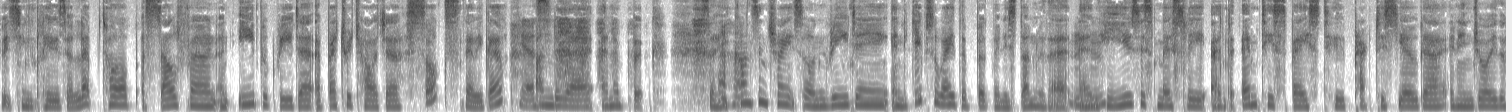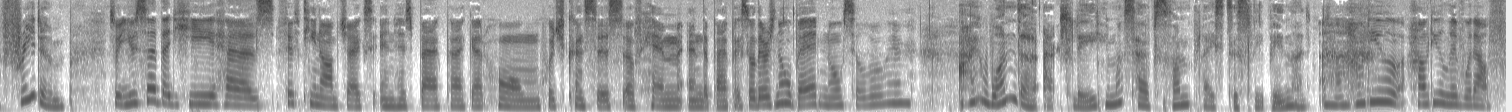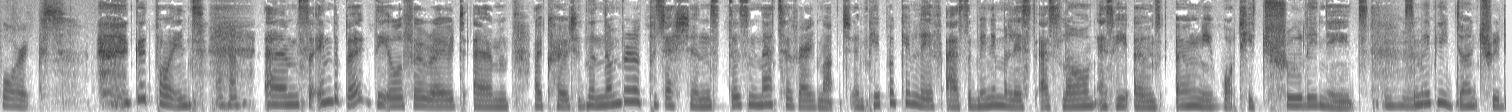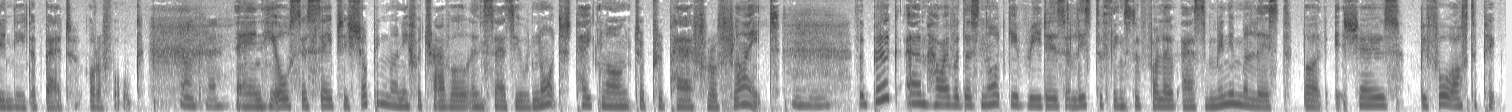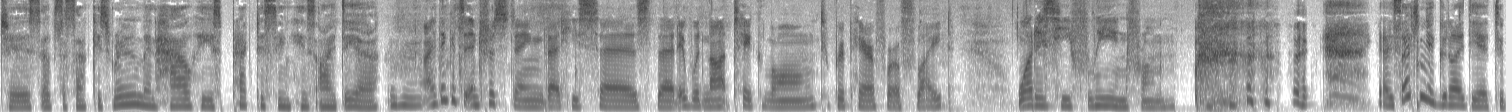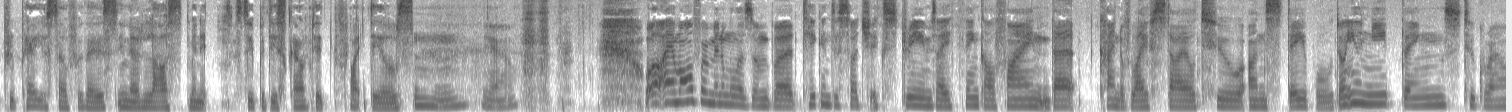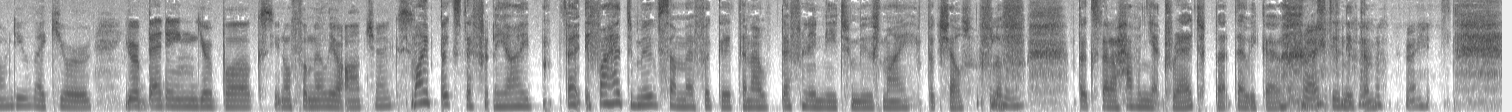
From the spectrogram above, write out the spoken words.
which includes a laptop, a cell phone, an e-book reader, a battery charger, socks, there we go, Yes. underwear, and a book. So he concentrates on reading and he gives away the book when he's done with it. And he uses mostly the empty space to practice yoga and enjoy the freedom. So you said that he has 15 objects in his backpack at home, which consists of him and the backpack. So there's no bed, no silverware. I wonder, actually, he must have some place to sleep in. Uh, how do you how do you live without forks? Good point. Um, so in the book, the author wrote, um, I quoted, the number of possessions doesn't matter very much, and people can live as a minimalist as long as he owns only what he truly needs. So maybe you don't truly need a bed or a fork. Okay. And he also saves his shopping money for travel and says he would not take long to prepare for a flight. The book, um, however, does not give readers a list of things to follow as minimalist, but it shows before after pictures of Sasaki's room and how he's practicing his idea. hmm I think it's interesting that he says that it would not take long to prepare for a flight. What is he fleeing from? Yeah, it's certainly a good idea to prepare yourself for those, you know, last minute super discounted flight deals. hmm Yeah. well, I'm all for minimalism, but taken to such extremes, I think I'll find that kind of lifestyle too unstable. Don't you need things to ground you, like your your bedding, your books, you know, familiar objects? My books definitely. I if I had to move somewhere for good, then I would definitely need to move my bookshelf full of books that I haven't yet read. But there we go. I still need them. right.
